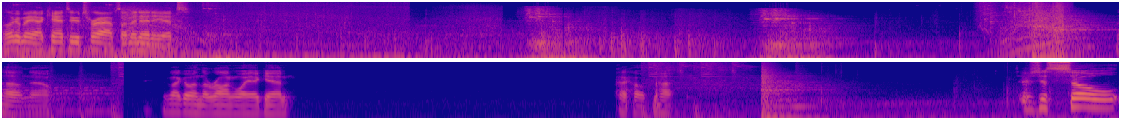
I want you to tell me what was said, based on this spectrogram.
Look at me, I can't do traps, I'm an idiot. Oh no. Am I going the wrong way again? I hope not. There's just so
